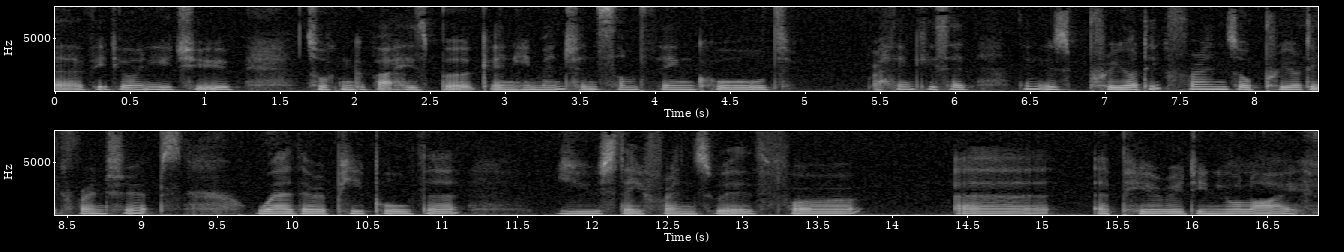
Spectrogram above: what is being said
a video on YouTube talking about his book, and he mentioned something called, I think he said, I think it was periodic friends or periodic friendships, where there are people that you stay friends with for a, a period in your life,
